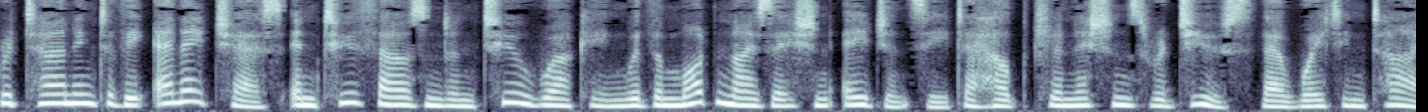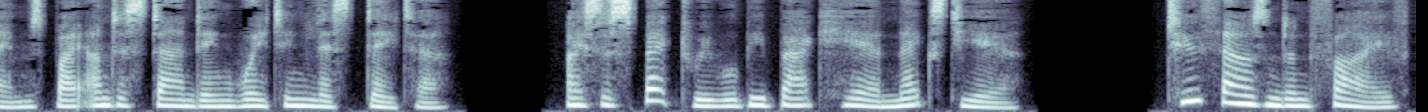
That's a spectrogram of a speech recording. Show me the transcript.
returning to the NHS in 2002 working with the Modernisation Agency to help clinicians reduce their waiting times by understanding waiting list data. I suspect we will be back here next year. 2005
